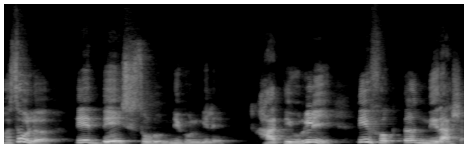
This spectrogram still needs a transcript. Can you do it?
फसवलं ते देश सोडून निघून गेले. हाती उरली ती फक्त निराशा.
